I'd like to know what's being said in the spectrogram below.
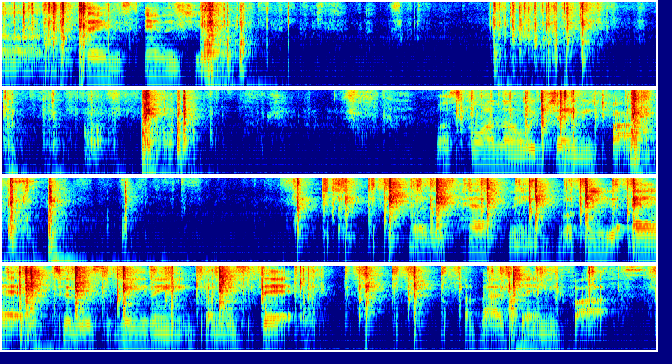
um, James energy. What's going on with Jamie Foxx? Happening? What can you add to this reading from this deck about Jamie Foxx?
